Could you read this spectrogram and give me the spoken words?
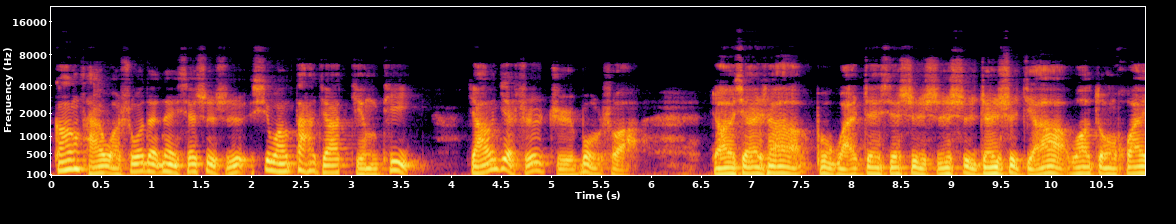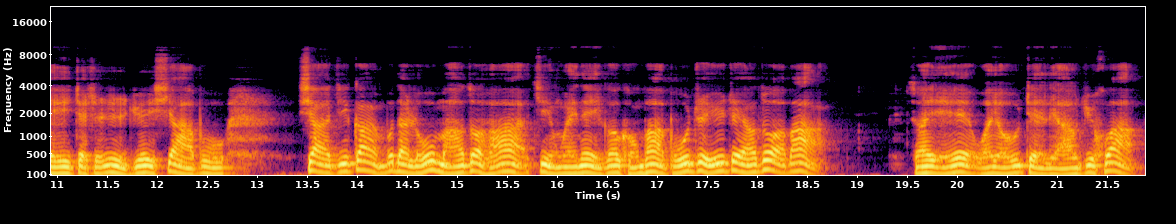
刚才我说的那些事实，希望大家警惕。蒋介石止步说：“张先生，不管这些事实是真是假，我总怀疑这是日军下部下级干部的鲁莽做法。近卫内阁恐怕不至于这样做吧？所以我有这两句话。”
